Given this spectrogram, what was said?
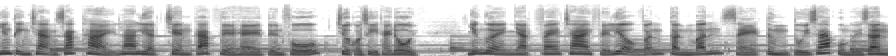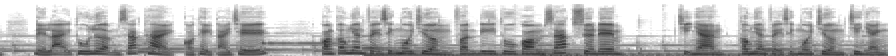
nhưng tình trạng rác thải la liệt trên các vỉa hè tuyến phố chưa có gì thay đổi. Những người nhặt ve chai phế liệu vẫn cẩn mẫn xé từng túi rác của người dân để lại thu lượm rác thải có thể tái chế. Còn công nhân vệ sinh môi trường vẫn đi thu gom rác xuyên đêm. Chị Nhàn, công nhân vệ sinh môi trường chi nhánh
